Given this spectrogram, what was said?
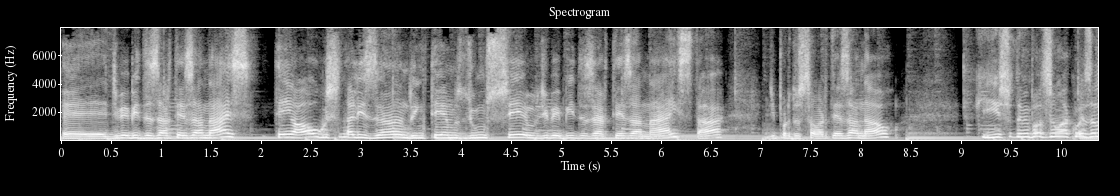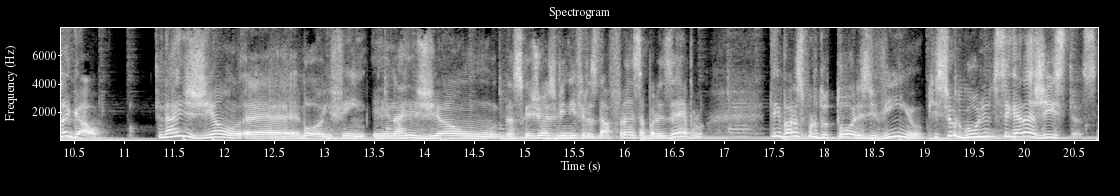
é, de bebidas artesanais. Tem algo sinalizando em termos de um selo de bebidas artesanais, tá? De produção artesanal, que isso também pode ser uma coisa legal. Na região, é, bom, enfim, na região das regiões viníferas da França, por exemplo, tem vários produtores de vinho que se orgulham de ser garagistas,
